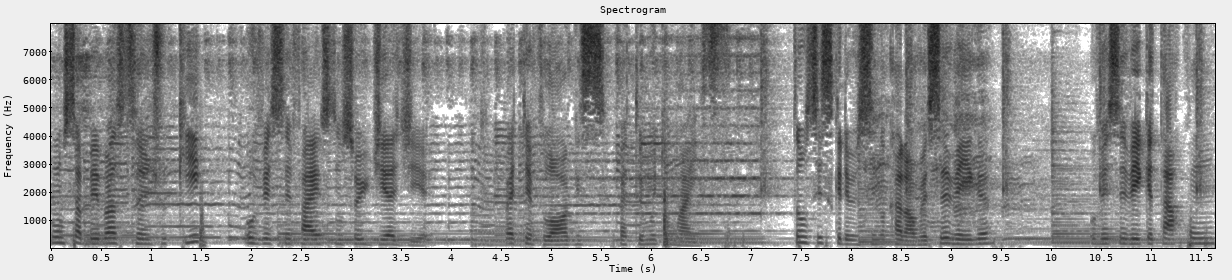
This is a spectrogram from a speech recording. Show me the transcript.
vão saber bastante o que o VC faz no seu dia a dia vai ter vlogs, vai ter muito mais. Então se inscreva-se no canal VC Veiga. O VC Veiga tá com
